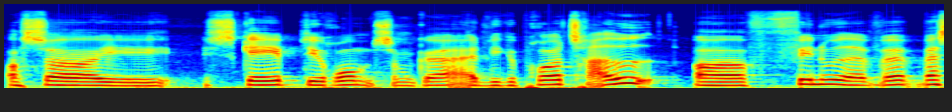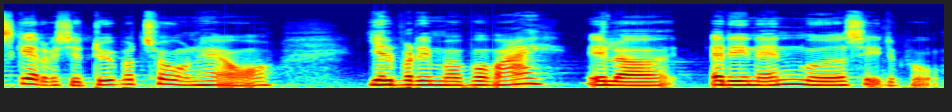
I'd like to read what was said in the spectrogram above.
Og så øh, skabe det rum, som gør, at vi kan prøve at træde ud og finde ud af, hvad, hvad sker der, hvis jeg døber togen herover? Hjælper det mig på vej, eller er det en anden måde at se det på?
